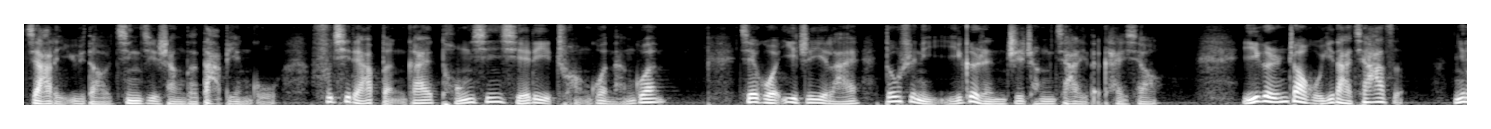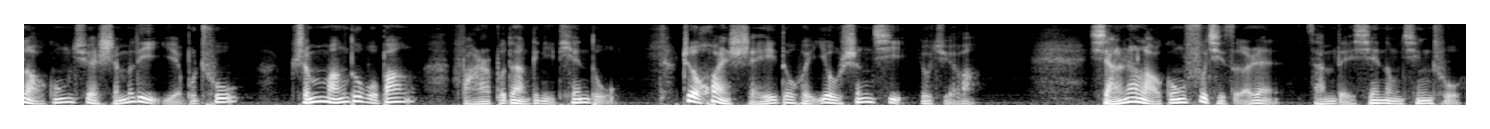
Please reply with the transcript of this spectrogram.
家里遇到经济上的大变故，夫妻俩本该同心协力闯过难关，结果一直以来都是你一个人支撑家里的开销，一个人照顾一大家子，你老公却什么力也不出，什么忙都不帮，反而不断给你添堵。这换谁都会又生气又绝望。想让老公负起责任，咱们得先弄清楚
